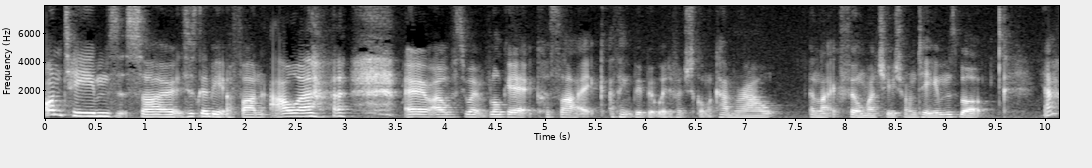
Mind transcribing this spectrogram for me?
on Teams, so this is going to be a fun hour. um, I obviously won't vlog it because like, I think it'd be a bit weird if I just got my camera out and like film my tutor on Teams, but yeah.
